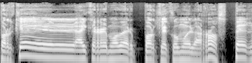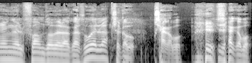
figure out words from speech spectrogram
¿Por qué hay que remover? Porque como el arroz pega en el fondo de la cazuela, Se acabó. Se acabó, se acabó.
